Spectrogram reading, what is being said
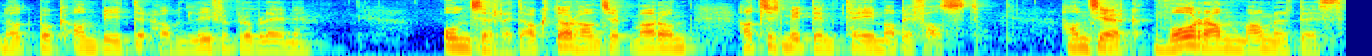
Notebook-Anbieter haben Lieferprobleme. Unser Redaktor Hans-Jörg Maron hat sich mit dem Thema befasst. Hans-Jörg, woran mangelt es?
